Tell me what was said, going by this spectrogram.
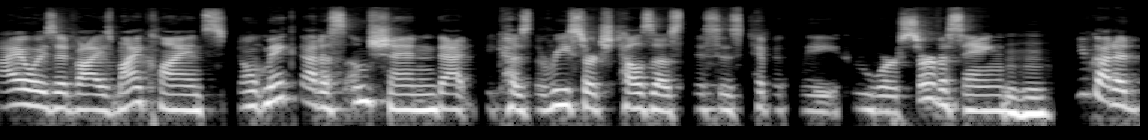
I always advise my clients don't make that assumption that because the research tells us this is typically who we're servicing, mm-hmm. you've got to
